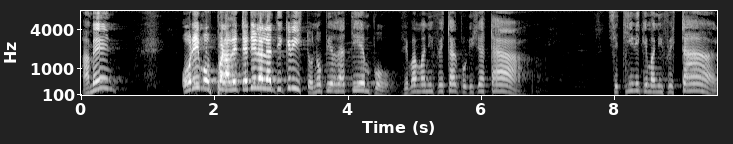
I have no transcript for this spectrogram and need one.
Amén. Oremos para detener al anticristo. No pierda tiempo. Se va a manifestar porque ya está. Se tiene que manifestar.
